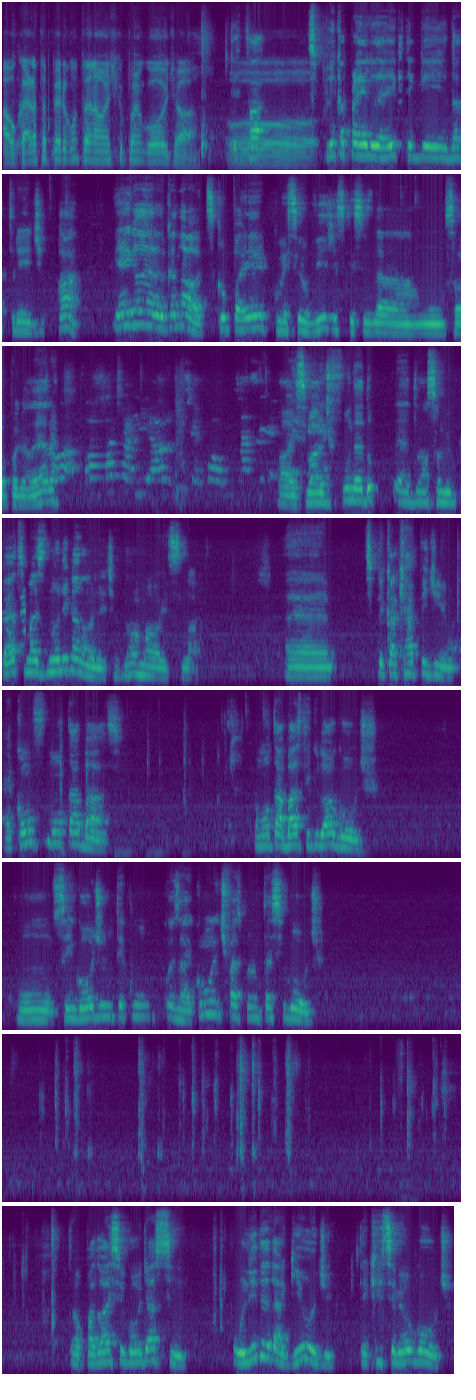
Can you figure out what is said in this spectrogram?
Ah, o cara tá perguntando onde que põe o gold, ó. O... Explica pra ele aí que tem que dar trade. Ah, e aí galera do canal, desculpa aí, conheci o vídeo, esqueci de dar um salve pra galera. Ó, esse barulho de fundo é do, é do nosso amigo Petro, mas não liga não, gente, é normal isso lá. É, explicar aqui rapidinho, é como montar a base. Pra montar a base tem que doar gold. Com, sem gold não tem como coisar. E como a gente faz pra montar esse gold? Então, para doar esse gold é assim. O líder da guild tem que receber o gold.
